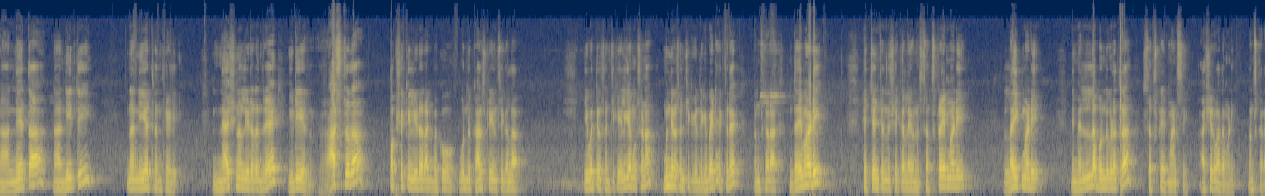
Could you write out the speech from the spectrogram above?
ನಾ ನೇತಾ, ನಾ ನೀತಿ, ನಾ ನಿಯತ್ ಅಂತ ಹೇಳಿ. ನ್ಯಾಷನಲ್ ಲೀಡರ್ ಅಂದರೆ ಇಡೀ ರಾಷ್ಟ್ರದ ಪಕ್ಷಕ್ಕೆ ಲೀಡರ್ ಆಗಬೇಕು. ಒಂದು ಕಾನ್ಸ್ಟಿಟ್ಯೂನ್ಸಿಗಲ್ಲ ಇವತ್ತಿನ ಸಂಚಿಕೆ ಇಲ್ಲಿಗೆ ಮುಗಿಸೋಣ. ಮುಂದಿನ ಸಂಚಿಕೆಯೊಂದಿಗೆ ಭೇಟಿ ನಮಸ್ಕಾರ. ದಯಮಾಡಿ ಎಚ್ ಎನ್ ಚಂದ್ರಶೇಖರ್ ಲೈವ್ನ ಸಬ್ಸ್ಕ್ರೈಬ್ ಮಾಡಿ ಲೈಕ್ ಮಾಡಿ, ನಿಮ್ಮೆಲ್ಲ ಬಂಧುಗಳ ಹತ್ರ ಸಬ್ಸ್ಕ್ರೈಬ್ ಮಾಡಿಸಿ. ಆಶೀರ್ವಾದ ಮಾಡಿ. ನಮಸ್ಕಾರ.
